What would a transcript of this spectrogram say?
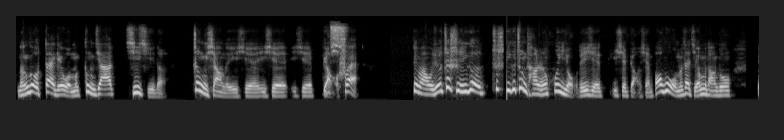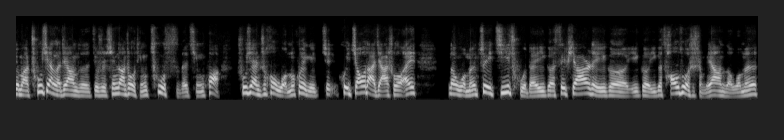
能够带给我们更加积极的正向的一些一些一些表率。对吗？我觉得这是一个这是一个正常人会有的一些一些表现，包括我们在节目当中，对吗？出现了这样子就是心脏骤停猝死的情况出现之后，我们会给会教大家说，哎，那我们最基础的一个 CPR 的一个一个一个操作是什么样子？我们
